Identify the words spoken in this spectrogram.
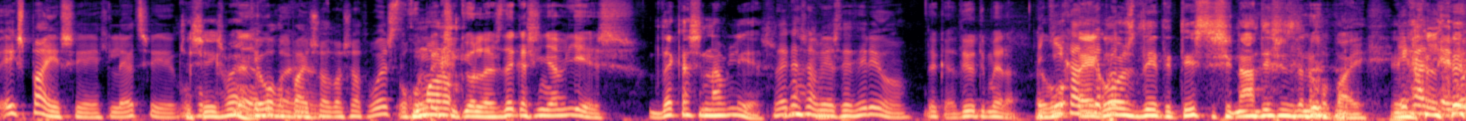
Έχεις πάει εσύ, έχει λέει έτσι; Και εσύ έχεις πάει; Και εγώ Ναι, έχω πάει ναι. στο South by Southwest. Έχω Μόνο- παίξει κιόλας 10 συναυλίες. 10 συναυλίες. Δεν έκανα μια εισιτήριο. 10, δύο τη μέρα. Εκεί Εγώ, είχα δει εγώ για ως διαιτητής της συνάντησης δεν έχω πάει. είχα, εγώ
